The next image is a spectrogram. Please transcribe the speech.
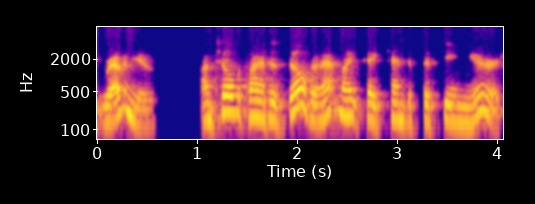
revenue until the plant is built, and that might take 10 to 15 years.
